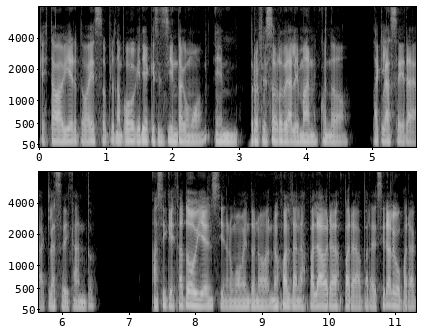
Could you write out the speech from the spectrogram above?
que estaba abierto a eso, pero tampoco quería que se sienta como en profesor de alemán cuando la clase era clase de canto. Así que está todo bien si en algún momento no, nos faltan las palabras para, decir algo, para,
